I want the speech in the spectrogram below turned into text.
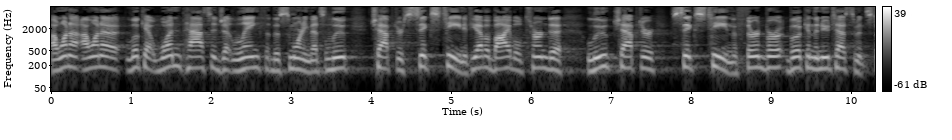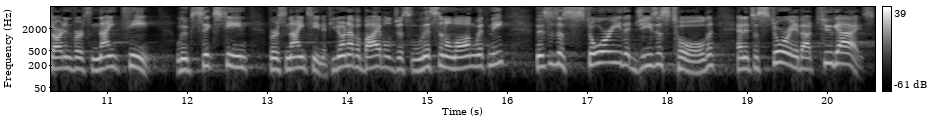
I want to I want to look at one passage at length this morning. That's Luke chapter 16. If you have a Bible, turn to Luke chapter 16, the third book in the New Testament. Start in verse 19. Luke 16, verse 19. If you don't have a Bible, just listen along with me. This is a story that Jesus told, and it's a story about two guys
